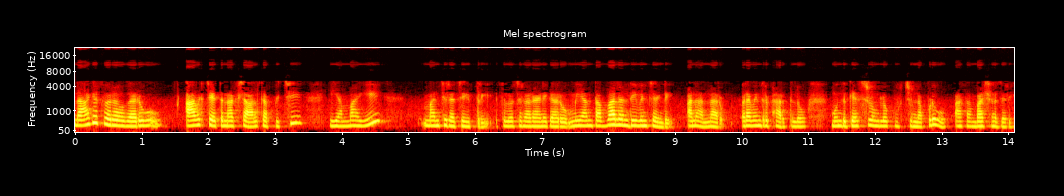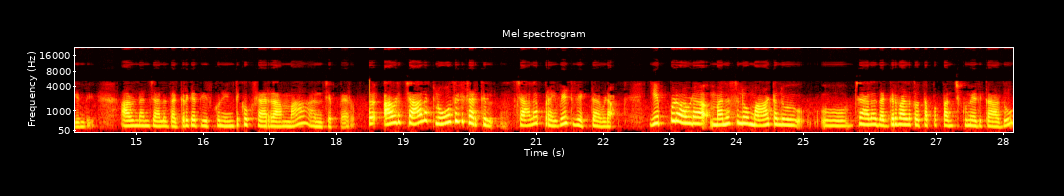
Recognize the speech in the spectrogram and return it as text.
నాగేశ్వరరావు గారు ఆవిడ చేత నాకు షాల్ కప్పించి ఈ అమ్మాయి మంచి రచయిత్రి సులోచనారాయణ గారు మీ అంత అవ్వాలని దీవించండి అని అన్నారు. రవీంద్ర భారతిలో ముందు గెస్ట్ రూమ్లో కూర్చున్నప్పుడు ఆ సంభాషణ జరిగింది. ఆవిడ నన్ను చాలా దగ్గరగా తీసుకుని ఇంటికి ఒకసారి రామ్మా అని చెప్పారు. ఆవిడ చాలా క్లోజ్డ్ సర్కిల్ చాలా ప్రైవేట్ వ్యక్తి ఆవిడ. ఎప్పుడు ఆవిడ మనసులో మాటలు చాలా దగ్గర వాళ్ళతో తప్ప పంచుకునేది కాదు.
